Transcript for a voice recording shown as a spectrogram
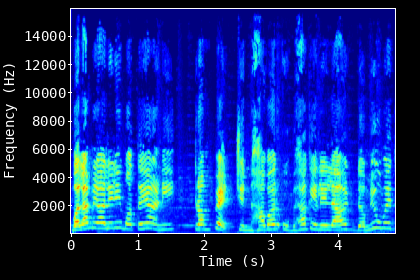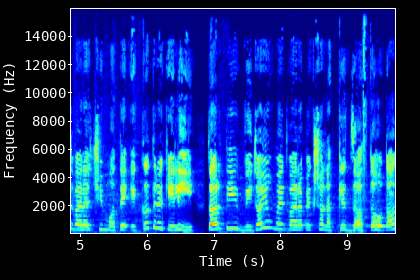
मला मिळालेली मते आणि ट्रम्पेट चिन्हावर उभ्या केलेल्या डमी उमेदवाराची मते एकत्र केली तर ती विजयी उमेदवारापेक्षा नक्कीच जास्त होतात.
